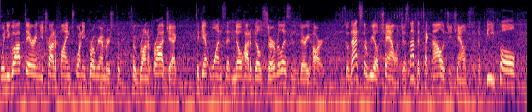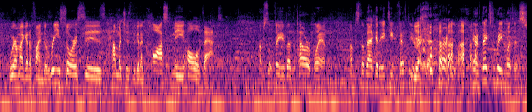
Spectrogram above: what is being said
when you go out there and you try to find 20 programmers to, to run a project, to get ones that know how to build serverless is very hard. So that's the real challenge. It's not the technology challenge, it's the people, where am I going to find the resources, how much is it going to cost me, all of that. I'm still thinking about the power plant. I'm still back in 1850 Yeah. right now. All right, Aaron, thanks for being with us.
